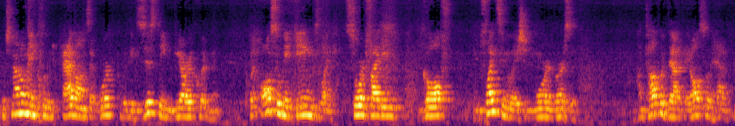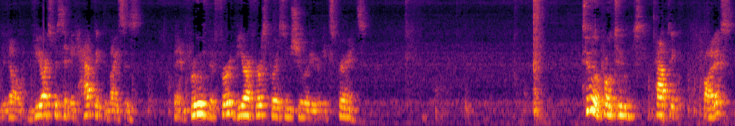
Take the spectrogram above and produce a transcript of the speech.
which not only include add-ons that work with existing VR equipment, but also make games like sword fighting, golf, and flight simulation more immersive. On top of that, they also have developed VR-specific haptic devices that improve the VR first-person shooter experience. Two of ProTube's haptic products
